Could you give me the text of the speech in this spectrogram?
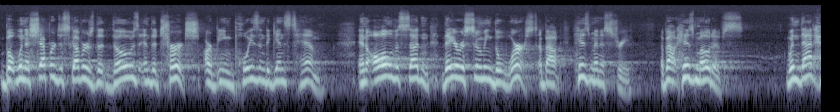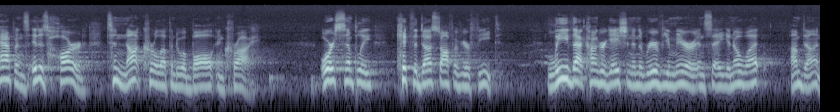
But when a shepherd discovers that those in the church are being poisoned against him, and all of a sudden they are assuming the worst about his ministry, about his motives, when that happens, it is hard to not curl up into a ball and cry, or simply kick the dust off of your feet. leave that congregation in the rearview mirror and say, you know what? I'm done.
